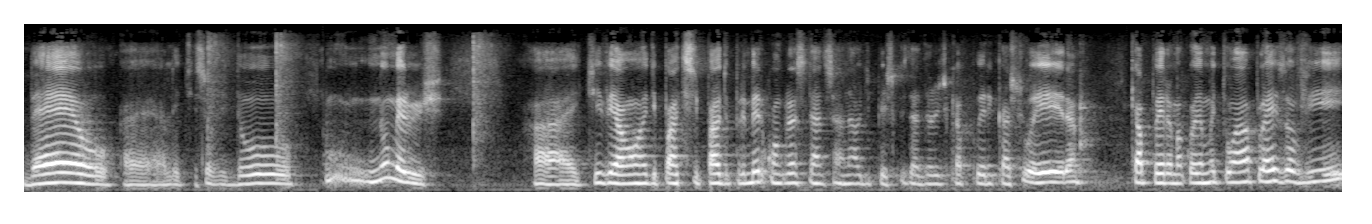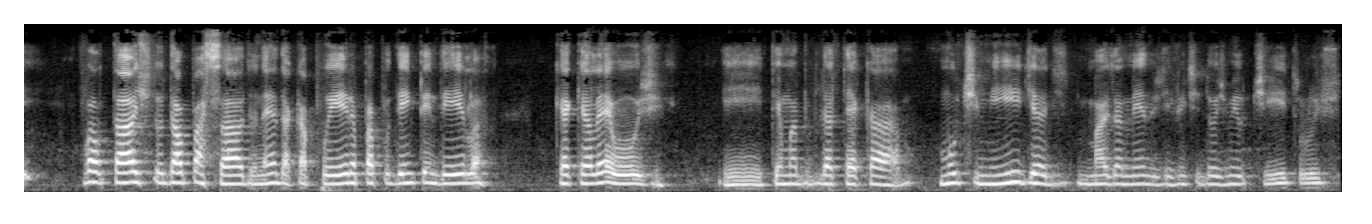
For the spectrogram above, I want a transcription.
Bel, é, Letícia Ouvidor, inúmeros. Ah, tive a honra de participar do primeiro Congresso Internacional de Pesquisadores de Capoeira em Cachoeira. Capoeira é uma coisa muito ampla, resolvi voltar a estudar o passado né, da capoeira para poder entendê-la, o que é que ela é hoje. E tem uma biblioteca multimídia de mais ou menos de 22 mil títulos.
